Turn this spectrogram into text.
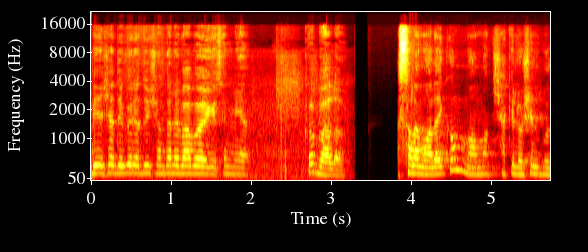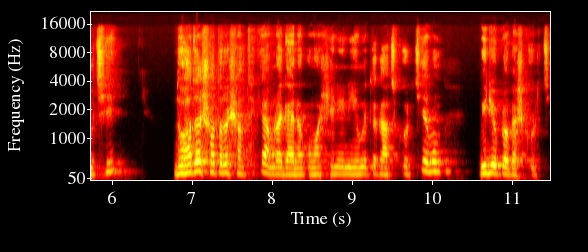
বিয়ে শাদী করে দুই সন্তানের বাবা হয়ে গেছেন মিয়া। খুব ভালো। আসসালামু আলাইকুম মোহাম্মদ শাকিল হোসেন বলছি। দু হাজার সতেরো সাল থেকে আমরা গায়নাকুমার নিয়ে নিয়মিত কাজ করছি এবং ভিডিও প্রকাশ করছি।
